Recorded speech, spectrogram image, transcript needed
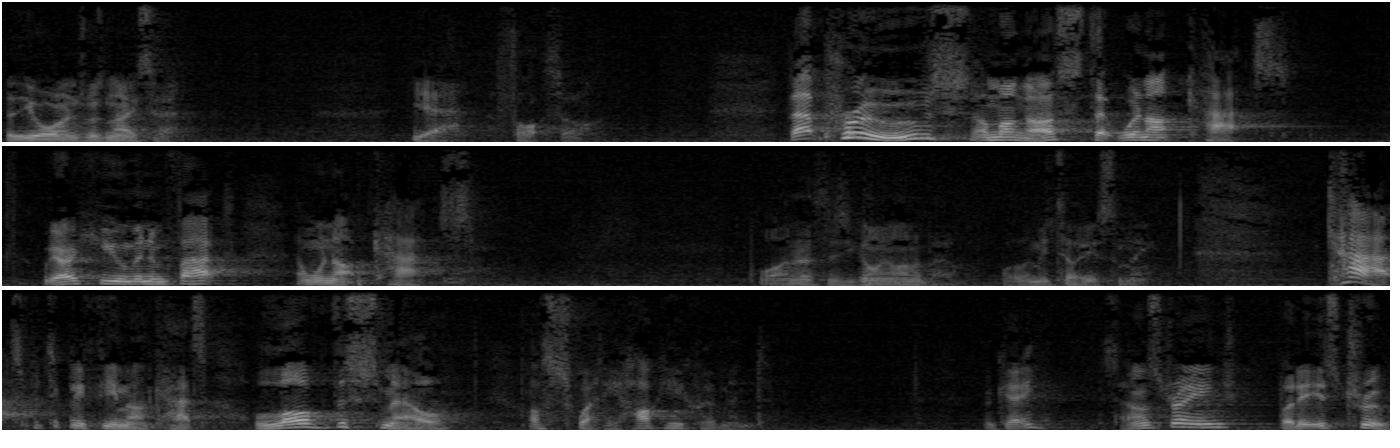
that the orange was nicer. Yeah, I thought so. That proves among us that we're not cats. We are human, in fact, and we're not cats. What on earth is he going on about? Well, let me tell you something. Cats, particularly female cats, love the smell of sweaty hockey equipment. Okay? Sounds strange, but it is true.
